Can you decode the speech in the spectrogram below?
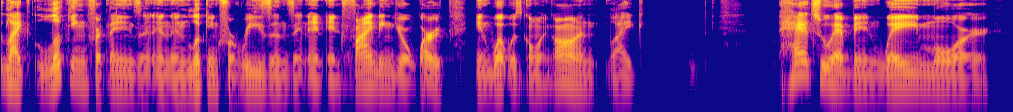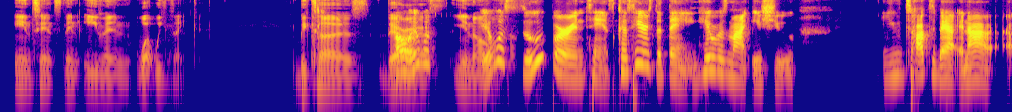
like looking for things and, and, and looking for reasons and, and, and finding your worth in what was going on like had to have been way more intense than even what we think because there Oh, are it was you know it was super intense. Cause here's the thing. Here was my issue. You talked about, and I I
